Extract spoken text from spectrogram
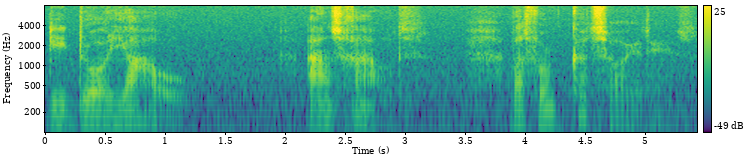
die door jou aanschouwt, wat voor een kutzooi het is.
